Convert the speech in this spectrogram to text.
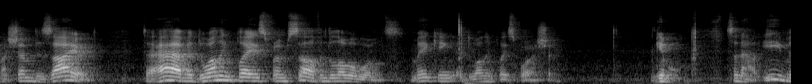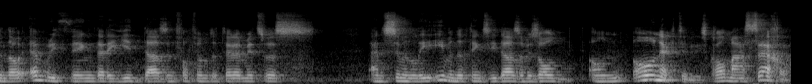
Hashem desired to have a dwelling place for Himself in the lower worlds, making a dwelling place for Hashem. Gimel. So now, even though everything that a yid does in fulfillment of the Torah mitzvahs and similarly, even the things he does of his own own, own activities, called Maasecha,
